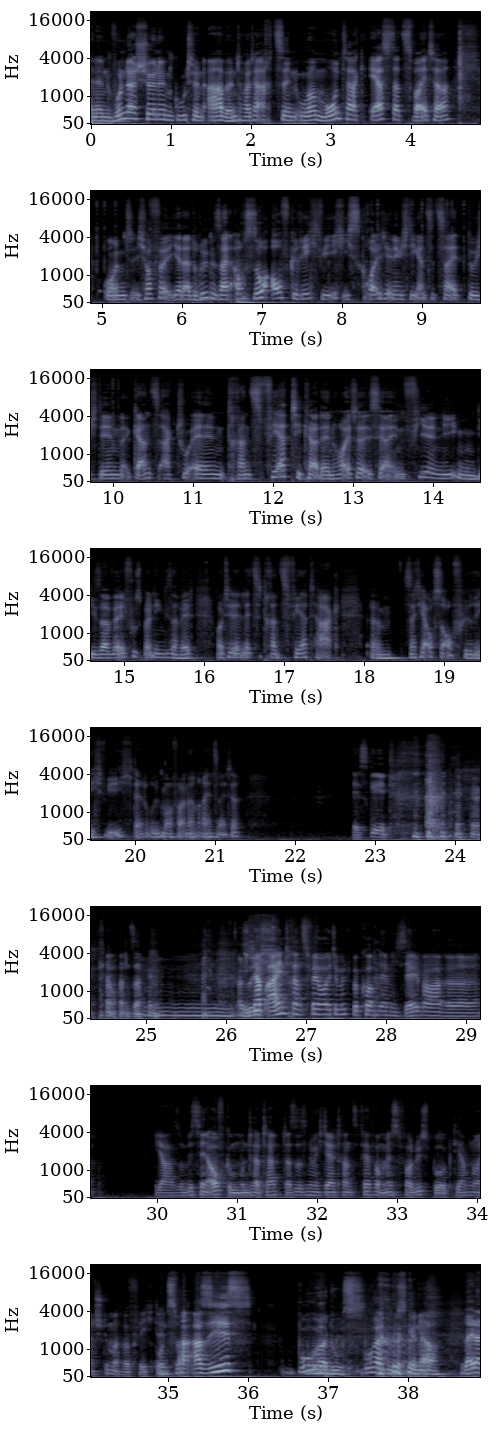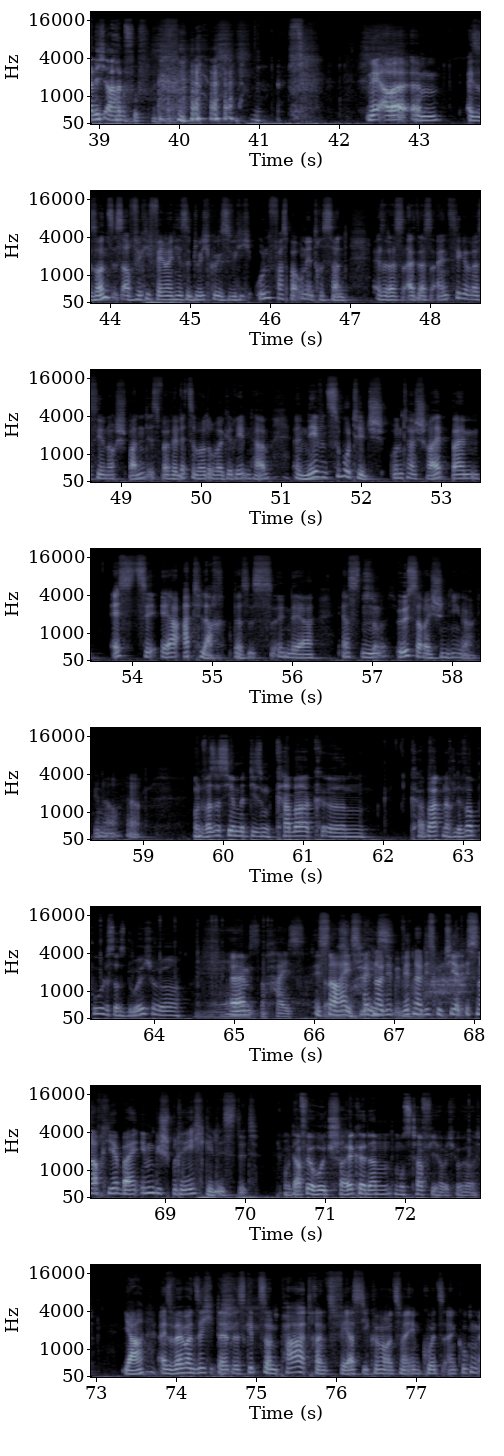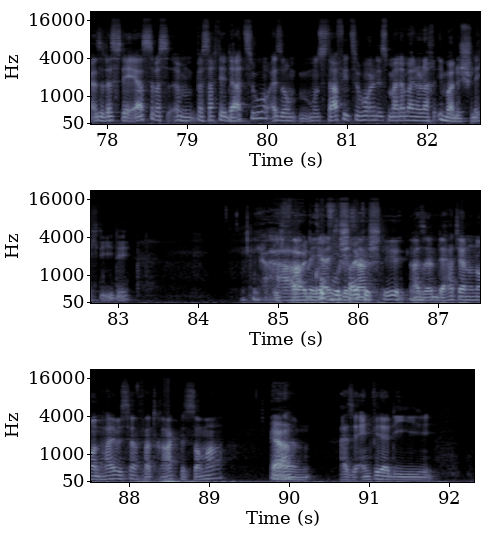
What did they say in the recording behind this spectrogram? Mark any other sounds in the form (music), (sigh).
einen wunderschönen guten Abend. Heute 18 Uhr, Montag, 1.2. Und ich hoffe, ihr da drüben seid auch so aufgeregt wie ich. Ich scroll hier nämlich die ganze Zeit durch den ganz aktuellen Transferticker, denn heute ist ja in vielen Ligen dieser Welt, Fußballligen dieser Welt, heute der letzte Transfertag. Ähm, seid ihr auch so aufgeregt wie ich da drüben auf der anderen Rheinseite? Es geht, (laughs) kann man sagen. Mm, Also ich habe einen Transfer heute mitbekommen, der mich selber äh, ja, so ein bisschen aufgemuntert hat. Das ist nämlich der Transfer vom SV Duisburg. Die haben einen neuen Stürmer verpflichtet. Und zwar Aziz Buhadus. Buhadus, (laughs) genau. Leider nicht Ahanfuf. (laughs) Nee, aber ähm, also sonst ist auch wirklich, wenn man hier so durchguckt, ist es wirklich unfassbar uninteressant. Also das, also das Einzige, was hier noch spannend ist, weil wir letzte Woche darüber geredet haben, äh, Neven Subotic unterschreibt beim SCR Atlach. Das ist in der ersten Österreich? österreichischen Liga, genau. Ja. Und was ist hier mit diesem Kabak, ähm, Kabak nach Liverpool? Ist das durch oder? Nee, Ähm, ist noch heiß. Ist noch ich. heiß, wird noch, wird noch diskutiert, ist noch hier bei im Gespräch gelistet. Und dafür holt Schalke dann Mustafi, habe ich gehört. Ja, also wenn man sich, es gibt so ein paar Transfers, die können wir uns mal eben kurz angucken. Also das ist der erste, was, ähm, was sagt ihr dazu? Also Mustafi zu holen, ist meiner Meinung nach immer eine schlechte Idee. Ja, Ich frag mich guck, wo ehrlich Schalke gesagt, steht. Ne? Also der hat ja nur noch ein halbes Jahr Vertrag bis Sommer. Ja. Ähm, also entweder die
